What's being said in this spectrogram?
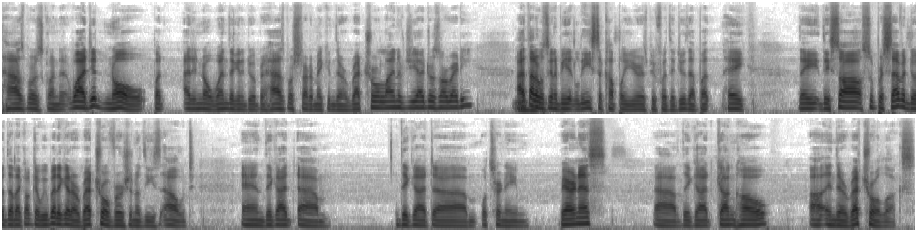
Hasbro is going to. Well, I did know, but I didn't know when they're going to do it. But Hasbro started making their retro line of GI Joes already. I thought it was going to be at least a couple of years before they do that. But hey, they they saw Super Seven do it. They're like, okay, we better get a retro version of these out, and they got um, they got um, what's her name, Baroness. Uh, they got Gung Ho, uh, in their retro looks.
